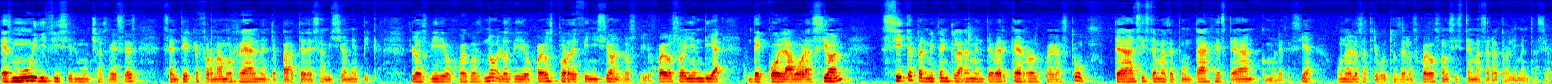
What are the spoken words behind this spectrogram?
es muy difícil muchas veces sentir que formamos realmente parte de esa misión épica. Los videojuegos no, los videojuegos por definición, los videojuegos hoy en día de colaboración, sí te permiten claramente ver qué rol juegas tú. Te dan sistemas de puntajes, te dan, como les decía, uno de los atributos de los juegos son sistemas de retroalimentación.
